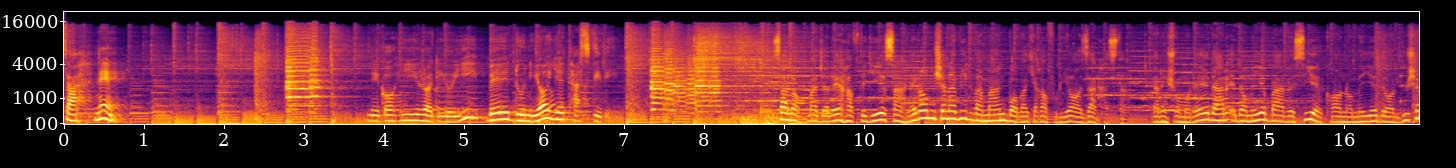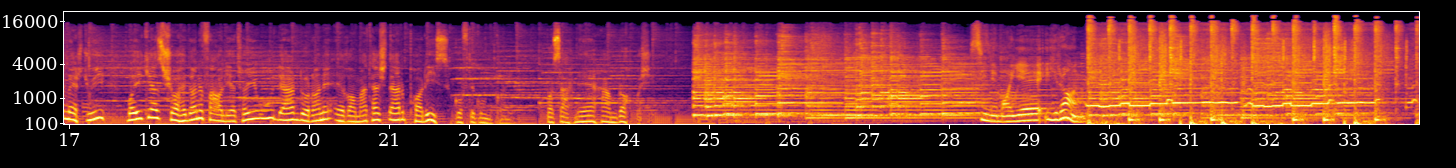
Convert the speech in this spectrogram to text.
صحنه. نگاهی رادیویی به دنیای تصویری. سلام مجله هفتگی صحنه را میشنوید و من بابک غفوری آذر هستم. در این شماره در ادامه بررسی کارنامه داریوش مرجویی با یکی از شاهدان فعالیت‌های او در دوران اقامتش در پاریس گفتگو می‌کنیم. با صحنه همراه باشید. سینمای ایران.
